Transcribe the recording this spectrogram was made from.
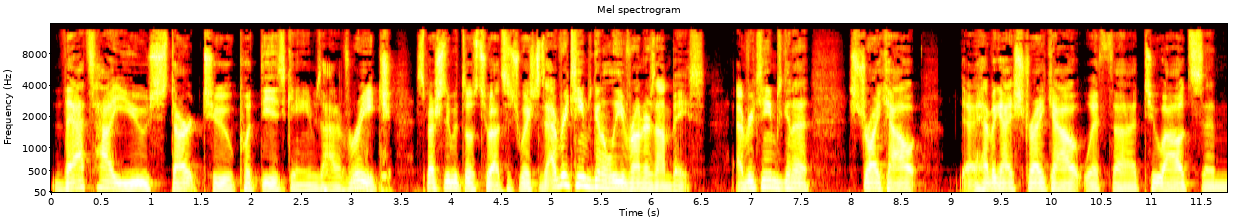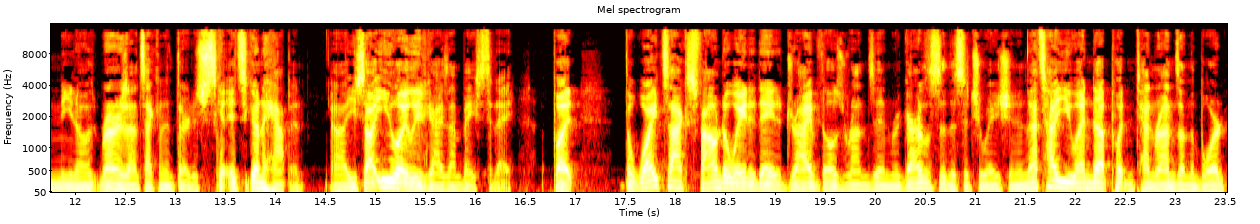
that's how you start to put these games out of reach, especially with those two out situations. Every team's going to leave runners on base. Every team's going to strike out, uh, have a guy strike out with uh, two outs and you know runners on second and third. It's just it's going to happen. Uh, you saw Eloy leave guys on base today, but the White Sox found a way today to drive those runs in, regardless of the situation, and that's how you end up putting ten runs on the board.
